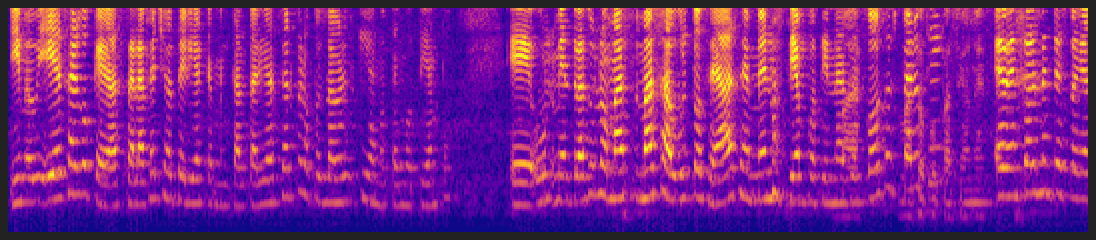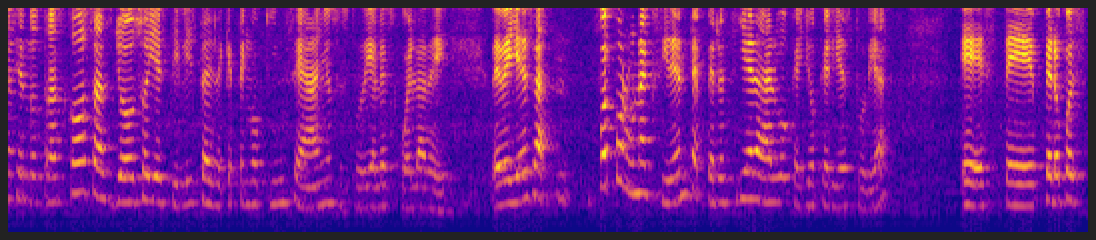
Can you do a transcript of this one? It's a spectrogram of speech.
Y, me, y es algo que hasta la fecha yo te diría que me encantaría hacer, pero pues la verdad es que ya no tengo tiempo. Eh, un, mientras uno más, más adulto se hace, menos tiempo tiene hacer cosas, pero sí, eventualmente estoy haciendo otras cosas. Yo soy estilista desde que tengo 15 años, estudié en la escuela de, de belleza. Fue por un accidente, pero sí era algo que yo quería estudiar. Este, pero pues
